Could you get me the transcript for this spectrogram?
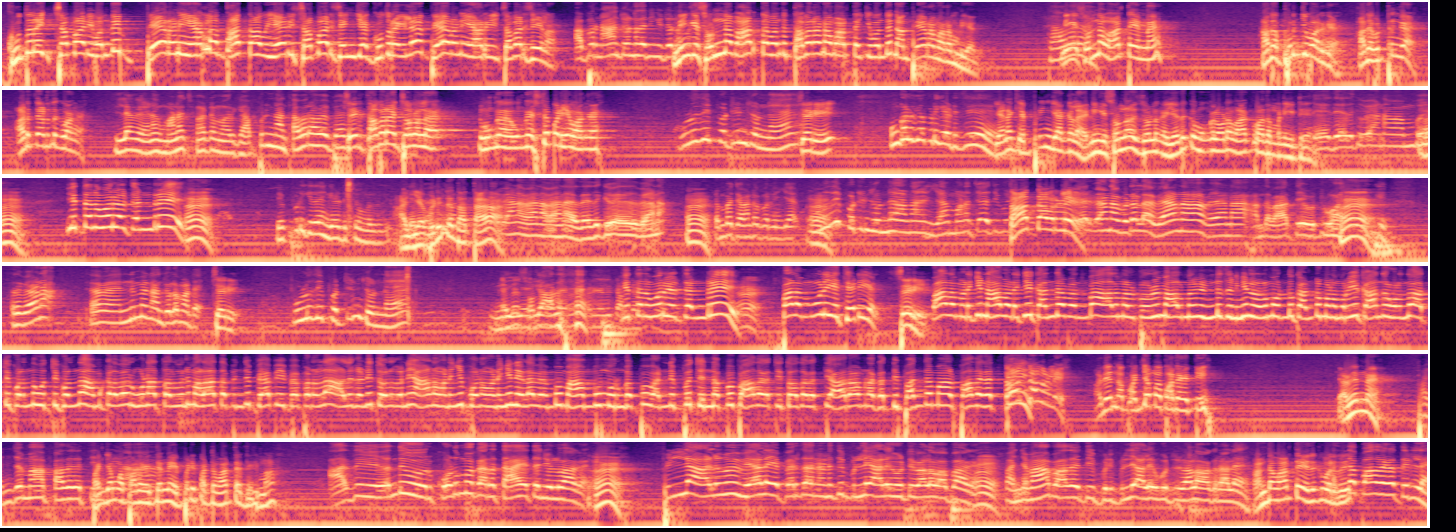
குதிரை சவாரி வந்து பேரணி ஏறலாம். தாத்தாவை ஏறி சவாரி செஞ்ச குதிரையில பேரணி ஏறி சவாரி செய்யலாம். அப்புறம் நான் சொன்னதை நீங்க நீங்க சொன்ன வார்த்தை வந்து தவறான வார்த்தைக்கு வந்து நான் பேரம் வர முடியாது. நீங்க? சொன்ன வார்த்தை என்ன? அதை புரிஞ்சு பாருங்க. அதை விட்டுருங்க. அடுத்த இடத்துக்கு வாங்க. இல்லைங்க எனக்கு மனசு மாட்டமா இருக்கு. அப்படி நான் தவறாவே பேச சரி தவறா சொல்லல. உங்க உங்க இஷ்டப்படியே வாங்க. புழுதிப்பட்டின்னு சொன்னேன். சரி. உங்களுக்கு எப்படி கேட்டுச்சு? எனக்கு எப்படின்னு கேட்கல. நீங்க சொன்னது சொல்லுங்க. எதுக்கு உங்களோட வாக்குவாதம் பண்ணிக்கிட்டு? எதுக்கு வேணாம் இத்தனை ஊர்கள் சென்று ஆ. எப்படிக்கு தான் கேட்டுச்சு உங்களுக்கு? ஐயா விடுங்க தாத்தா. வேணாம் வேணாம் வேணாம் அது எதுக்கு வேணாம். ரொம்ப சண்டப்படுறீங்க புழுதிப்பட்டின்னு சொன்னேன் ஆனா என் மனசாட்சி தாத்தா அவர்களே. வேணாம் விடல. வேணாம் வேணாம் அந்த வார்த்தையை விட்டுருவோம். அது வேணாம். இன்னுமே நான் சொல்ல மாட்டேன். சரி. புழுதிப்பட்டின்னு சொன்னேன். இத்தனை ஊர்கள் சென்று. பல மூலிகை செடிகள். சரி. பாலமடக்கி நாவடக்கி கந்த பண்பா ஆலமல் பொருள் மால்மல் நின்று திணிங்க நிலமுண்டு கண்டு மணமுறையை காந்தர் குழந்தை அத்தி குழந்தை உத்தி குழந்தை அமக்களவர் ஊனா தழுவலி மலாத்த பிஞ்சு பேப்பி பேப்பரெல்லாம் அழுகணி தொழுகணி ஆன வணங்கி பூன வணங்கி நிலவெம்பு மாம்பு முருங்கப்பு வன்னிப்பு சின்னப்பு பாதகத்தி தோதகத்தி ஆறாமண கத்தி பஞ்சமால் பாதகத்தி. அது என்ன பஞ்சமா பாதகத்தி? அது என்ன? பஞ்சமா பாதகத்தி பஞ்சமா பாதகத்தி என்ன எப்படிப்பட்ட வார்த்தை தெரியுமா? அது வந்து ஒரு கொடுமைக்கார தாயத்தை சொல்லுவாங்க. பிள்ளை அழுவும் வேலையை பெருசா நினைச்சு பிள்ளை அழுகு விட்டு வேலை பார்ப்பாங்க. பஞ்சமா பாதகத்தை இப்படி பிள்ளை அழுகு விட்டு வேலை பார்க்கறாளே. அந்த வார்த்தை எதுக்கு வருது? அந்த பாதகத்தை இல்ல.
